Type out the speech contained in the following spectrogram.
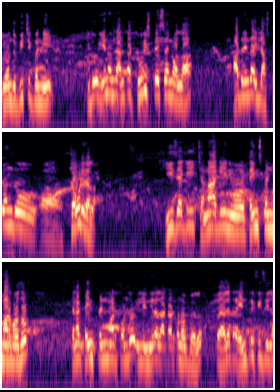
ಈ ಒಂದು ಬೀಚಿಗೆ ಬನ್ನಿ. ಇದು ಏನು ಅಂದ್ರೆ ಅಂತ ಟೂರಿಸ್ಟ್ ಪ್ಲೇಸ್ ಏನು ಅಲ್ಲ. ಆದ್ದರಿಂದ ಇಲ್ಲಿ ಅಷ್ಟೊಂದು ಕ್ರೌಡ್ ಇರಲ್ಲ. ಈಸಿಯಾಗಿ ಚೆನ್ನಾಗಿ ನೀವು ಟೈಮ್ ಸ್ಪೆಂಡ್ ಮಾಡ್ಬೋದು. ಚೆನ್ನಾಗಿ ಟೈಮ್ ಸ್ಪೆಂಡ್ ಮಾಡಿಕೊಂಡು ಇಲ್ಲಿ ನೀರಲ್ಲಿ ಆಟ ಆಡ್ಕೊಂಡು ಹೋಗ್ಬೋದು. ಸೊ ಯಾವುದೇ ಥರ ಎಂಟ್ರಿ ಫೀಸ್ ಇಲ್ಲ.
